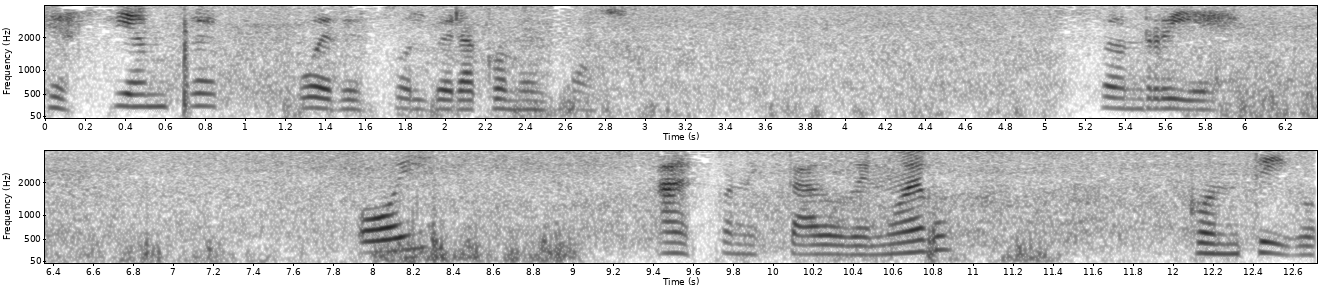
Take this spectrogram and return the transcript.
que siempre puedes volver a comenzar. Sonríe. Hoy has conectado de nuevo contigo.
